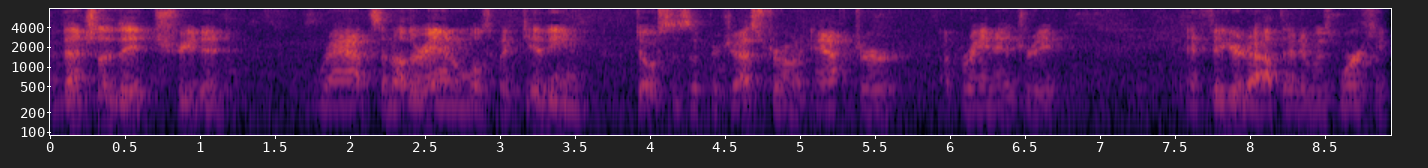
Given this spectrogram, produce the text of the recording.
Eventually they treated rats and other animals by giving doses of progesterone after a brain injury and figured out that it was working.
